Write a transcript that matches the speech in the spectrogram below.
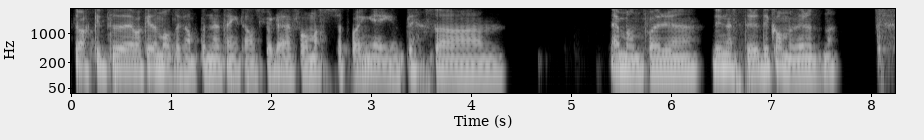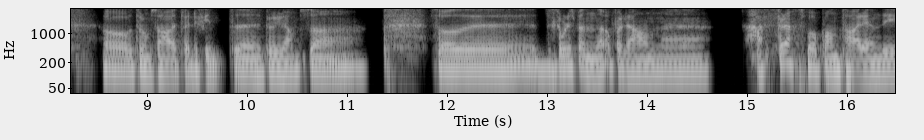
det var ikke, det var ikke den Molde-kampen jeg tenkte han skulle få masse poeng, egentlig. Så um, jeg er mann for uh, de, neste, de kommende rundene. Og Tromsø har et veldig fint uh, program, så, så uh, det skal bli spennende å følge han herfra. Så håper han tar igjen de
